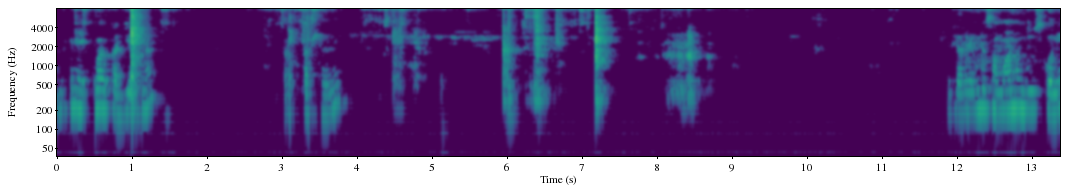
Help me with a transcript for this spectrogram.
అందుకని ఎక్కువ కట్ చేసిన. కరెక్ట్ వస్తుంది. ఇట్లా రెండు సమానం చూసుకొని.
